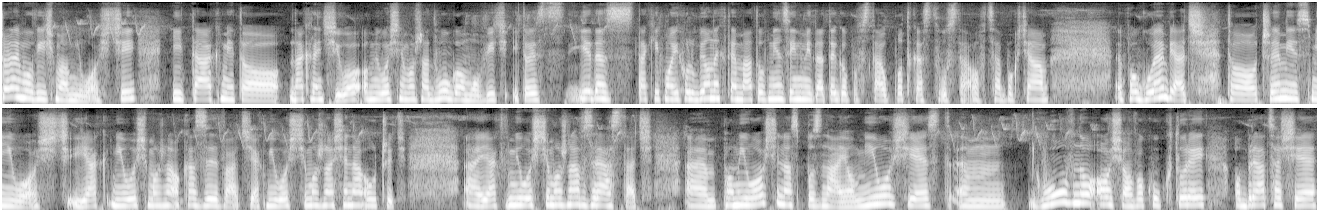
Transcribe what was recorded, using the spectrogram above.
Wczoraj mówiliśmy o miłości i tak mnie to nakręciło. O miłości można długo mówić i to jest jeden z takich moich ulubionych tematów. Między innymi dlatego powstał podcast Tłusta Owca, bo chciałam pogłębiać to, czym jest miłość, jak miłość można okazywać, jak miłości można się nauczyć, jak w miłości można wzrastać. Po miłości nas poznają. Miłość jest główną osią, wokół której obraca się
